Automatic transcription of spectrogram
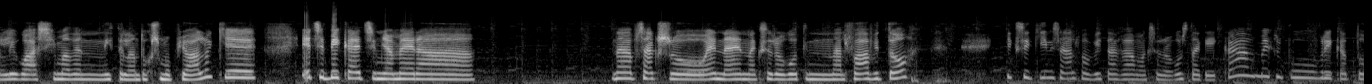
λίγο άσχημα, δεν ήθελα να το χρησιμοποιώ άλλο και έτσι μπήκα έτσι μια μέρα να ψάξω ένα-ένα, ξέρω εγώ, την αλφάβητο και ξεκίνησα ΑΒ γ, ξέρω εγώ, στα αγγλικά μέχρι που βρήκα το,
